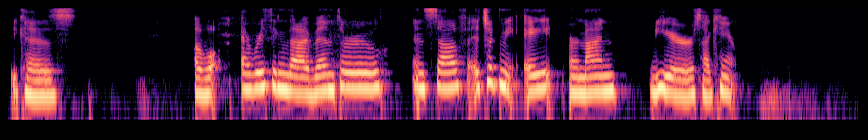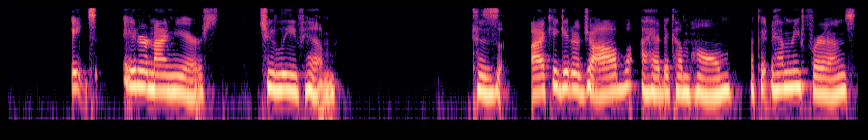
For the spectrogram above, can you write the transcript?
because of everything that I've been through and stuff. It took me 8 or 9 years. I can't eight eight or nine years to leave him because I could get a job. I had to come home. I couldn't have any friends.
